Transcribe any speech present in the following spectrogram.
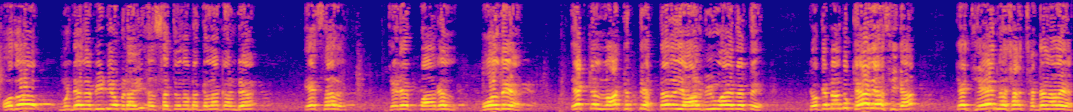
ਉਦੋਂ ਮੁੰਡੇ ਨੇ ਵੀਡੀਓ ਬਣਾਈ ਐਸਐਚਓ ਨਾਲ ਮੈਂ ਗੱਲਾਂ ਕਰਨ ਡਿਆ। ਇਹ ਸਰ ਜਿਹੜੇ ਪਾਗਲ ਬੋਲਦੇ ਆ 1 ਲੱਖ 73 ਹਜ਼ਾਰ ਵਿਊ ਆਏ ਦੇ ਤੇ। ਕਿਉਂਕਿ ਮੈਂ ਉਹਨੂੰ ਕਹਿ ਰਿਹਾ ਸੀਗਾ ਕਿ ਜੇ ਨਸ਼ਾ ਛੱਡਣ ਵਾਲੇ ਆ,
